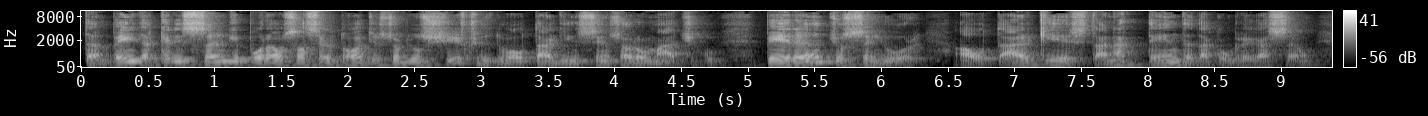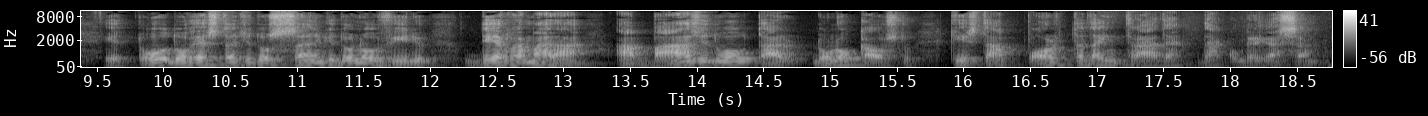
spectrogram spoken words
Também daquele sangue porá o sacerdote sobre os chifres do altar de incenso aromático, perante o Senhor, altar que está na tenda da congregação. E todo o restante do sangue do novilho derramará à base do altar do holocausto, que está à porta da entrada da congregação.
